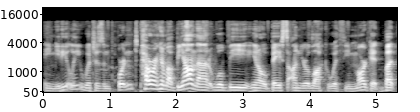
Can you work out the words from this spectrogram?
immediately which is important. Powering him up beyond that will be you know based on your luck with the market. But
